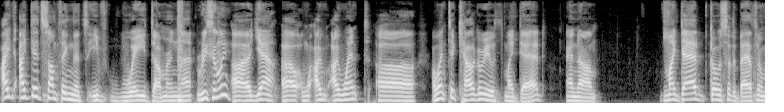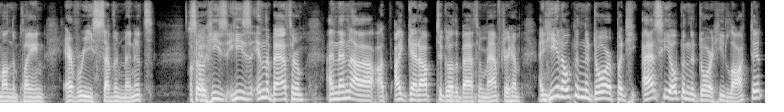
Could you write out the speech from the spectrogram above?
I I did something that's ev- way dumber than that. Recently? Uh, yeah. Uh, I I went uh I went to Calgary with my dad, and um, my dad goes to the bathroom on the plane every seven minutes. So Okay. he's he's in the bathroom, and then uh, I I get up to go to the bathroom after him, and he had opened the door, but he, as he opened the door, he locked it.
